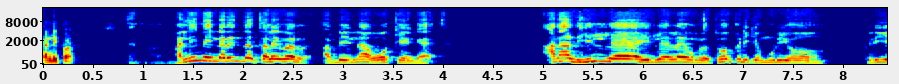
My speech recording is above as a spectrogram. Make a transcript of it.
கண்டிப்பா. வலிமை நிறைந்த தலைவர் அப்படின்னா ஓகேங்க. ஆனா அது இல்ல இல்ல இல்ல உங்களை தோக்கடிக்க முடியும். பெரிய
